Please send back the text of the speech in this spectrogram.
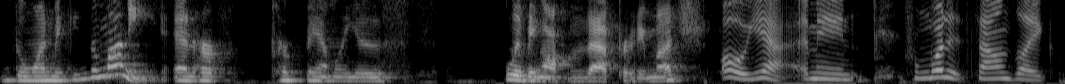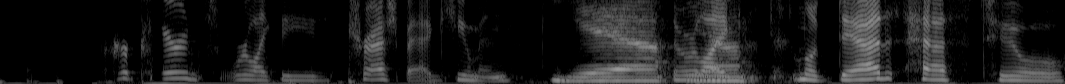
the one making the money and her her family is living off of that pretty much. Oh yeah, I mean, from what it sounds like her parents were like these trash bag humans. Yeah. They were yeah. like, "Look, dad has to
